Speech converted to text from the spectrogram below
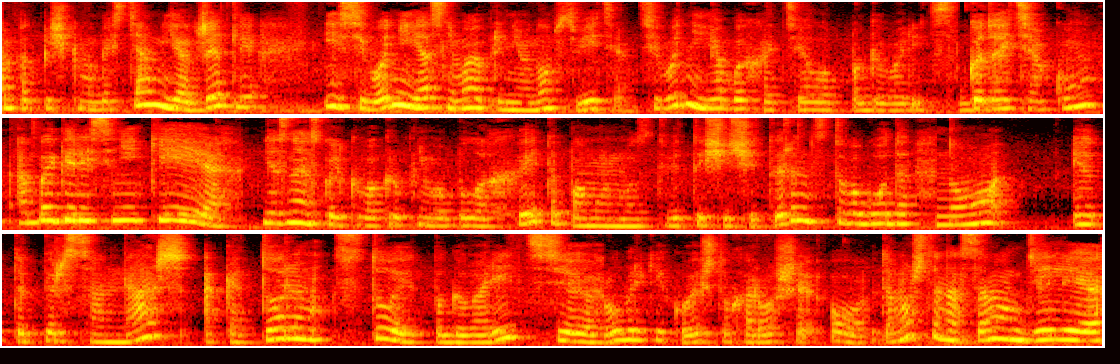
зрителям, подписчикам и гостям, я Джетли, и сегодня я снимаю при дневном свете. Сегодня я бы хотела поговорить с... Угадайте о ком? Об Эгоре Синяке! Я знаю, сколько вокруг него было хейта, по-моему, с 2014 года, но это персонаж, о котором стоит поговорить в рубрике «Кое-что хорошее о». Потому что на самом деле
